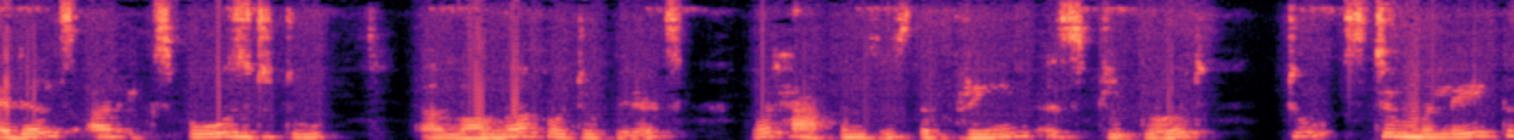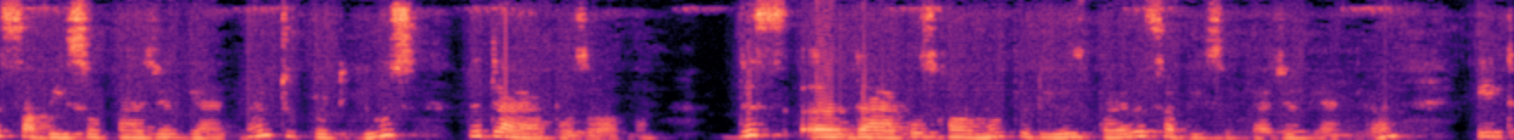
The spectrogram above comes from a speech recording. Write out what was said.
adults are exposed to longer photoperiods. What happens is the brain is triggered to stimulate the subesophageal ganglion to produce the diapause hormone. This uh, diapause hormone produced by the subesophageal ganglion, it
